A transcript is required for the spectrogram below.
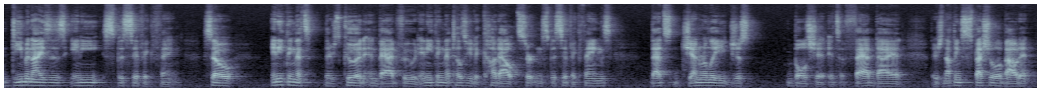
demonizes any specific thing. So, anything that's there's good and bad food, anything that tells you to cut out certain specific things, that's generally just bullshit. It's a fad diet. There's nothing special about it.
